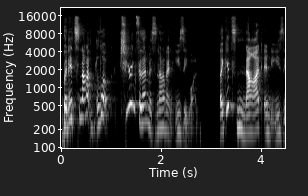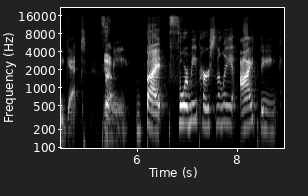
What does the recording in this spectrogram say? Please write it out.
but it's not. Look, cheering for them is not an easy one. Like it's not an easy get for yeah. me. But for me personally, I think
